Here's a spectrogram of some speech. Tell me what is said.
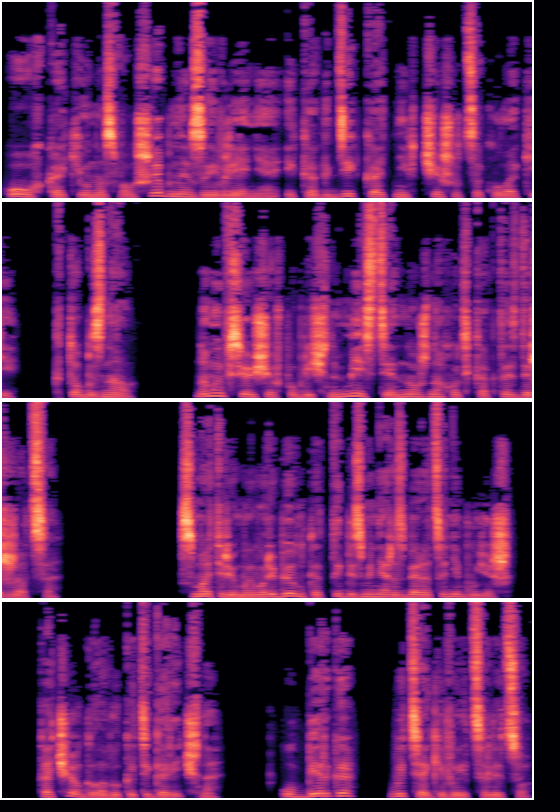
Ох, какие у нас волшебные заявления, и как дико от них чешутся кулаки. Кто бы знал но мы все еще в публичном месте, нужно хоть как-то сдержаться. С матерью моего ребенка ты без меня разбираться не будешь. Качаю головой категорично. У Берга вытягивается лицо.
